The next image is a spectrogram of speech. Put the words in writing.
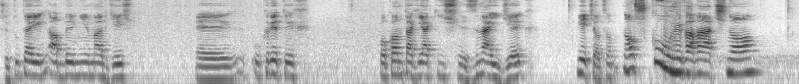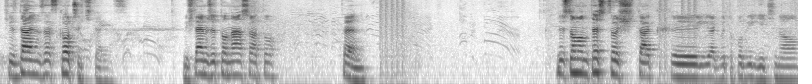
czy tutaj aby nie ma gdzieś y, ukrytych po kątach jakichś znajdziek. Wiecie o co? No szkurwa mać, no! Się zdałem zaskoczyć teraz. Myślałem, że to nasza, to ten. Zresztą on też coś tak, y, jakby to powiedzieć, no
